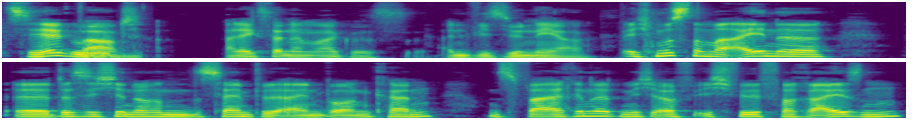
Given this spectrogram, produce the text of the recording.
sehr gut. Bam. Alexander Markus, ein Visionär. Ich muss noch mal eine, äh, dass ich hier noch ein Sample einbauen kann. Und zwar erinnert mich auf Ich will verreisen,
